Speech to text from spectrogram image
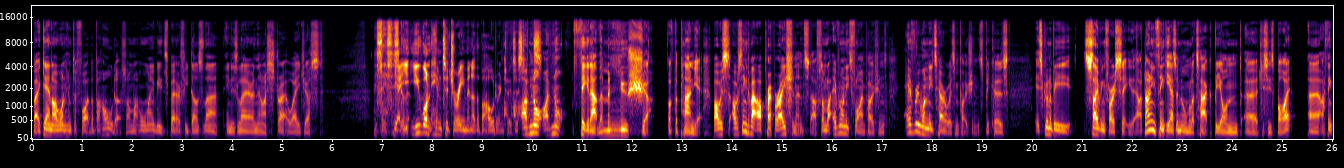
But again, I want him to fight the beholder, so I'm like, well, maybe it's better if he does that in his lair, and then I straight away just. It's, it's, it's Yeah, gonna- you, want him to dream another beholder into existence. I've not I've not figured out the minutiae of the plan yet. But I was I was thinking about our preparation and stuff. So I'm like, everyone needs flying potions. Everyone needs heroism potions because it's going to be saving throw city there. I don't even think he has a normal attack beyond uh, just his bite. Uh, I think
